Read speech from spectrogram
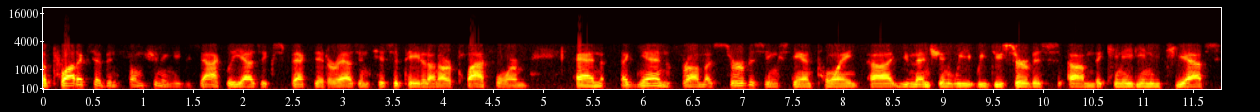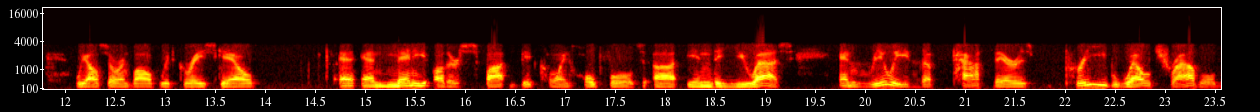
the products have been functioning exactly as expected or as anticipated on our platform. And again, from a servicing standpoint, uh, you mentioned we, we do service um, the Canadian ETFs. We also are involved with Grayscale and, and many other spot Bitcoin hopefuls uh, in the U.S. And really, the path there is pretty well traveled.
